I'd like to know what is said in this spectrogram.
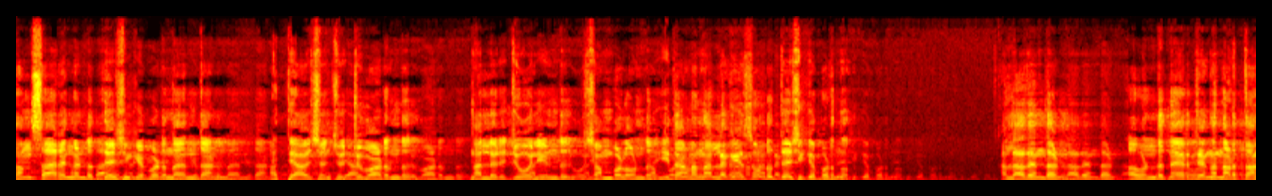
സംസാരം കണ്ട് ഉദ്ദേശിക്കപ്പെടുന്നത് എന്താണ്? അത്യാവശ്യം ചുറ്റുപാടുണ്ട് നല്ലൊരു ജോലിയുണ്ട് ശമ്പളമുണ്ട്. ഇതാണ് നല്ല കേസ് കൊണ്ട് ഉദ്ദേശിക്കപ്പെടുന്നത്. അല്ലാതെ എന്താണ്? അതുകൊണ്ട് നേരത്തെ അങ്ങ് നടത്താൻ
